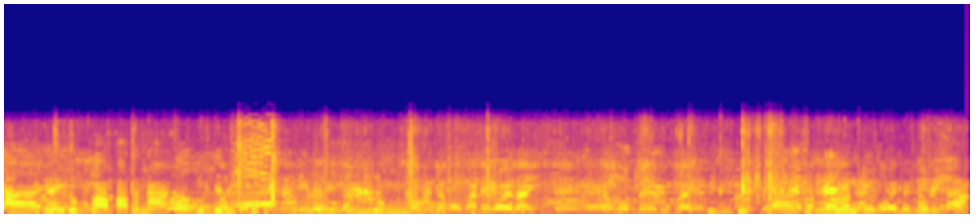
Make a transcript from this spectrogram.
ใจจะให้สมความปรารถนาคิดจะนึกคิดสีลงล้างจะออกมาในร้อยไร่แต่ทั้งหมดเลยลูกไร่อะสิ่งทุกอย่างทุกอย่างวาง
